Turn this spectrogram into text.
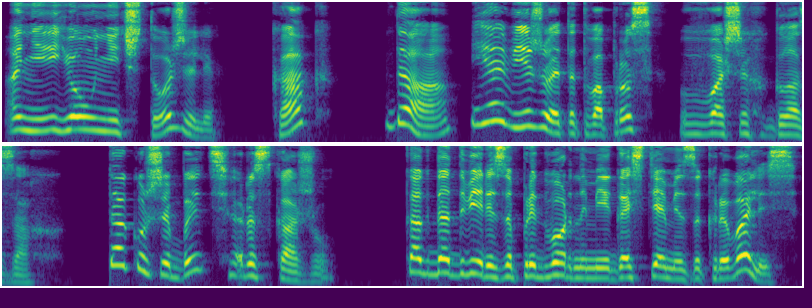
они ее уничтожили. Как? Да, я вижу этот вопрос в ваших глазах. Так уж и быть, расскажу. Когда двери за придворными и гостями закрывались,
